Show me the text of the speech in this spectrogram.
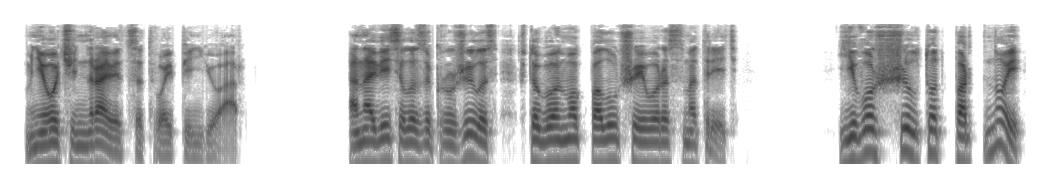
Мне очень нравится твой пеньюар. Она весело закружилась, чтобы он мог получше его рассмотреть. Его сшил тот портной,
